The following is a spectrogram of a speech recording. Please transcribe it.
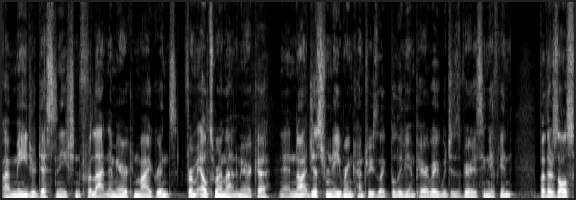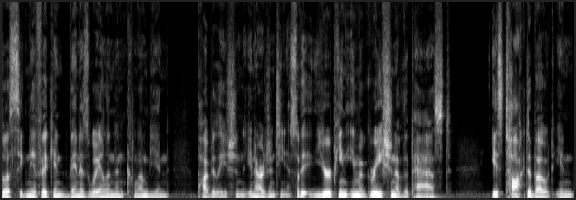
a major destination for Latin American migrants from elsewhere in Latin America, and not just from neighboring countries like Bolivia and Paraguay, which is very significant, but there's also a significant Venezuelan and Colombian population in Argentina. So the European immigration of the past is talked about in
